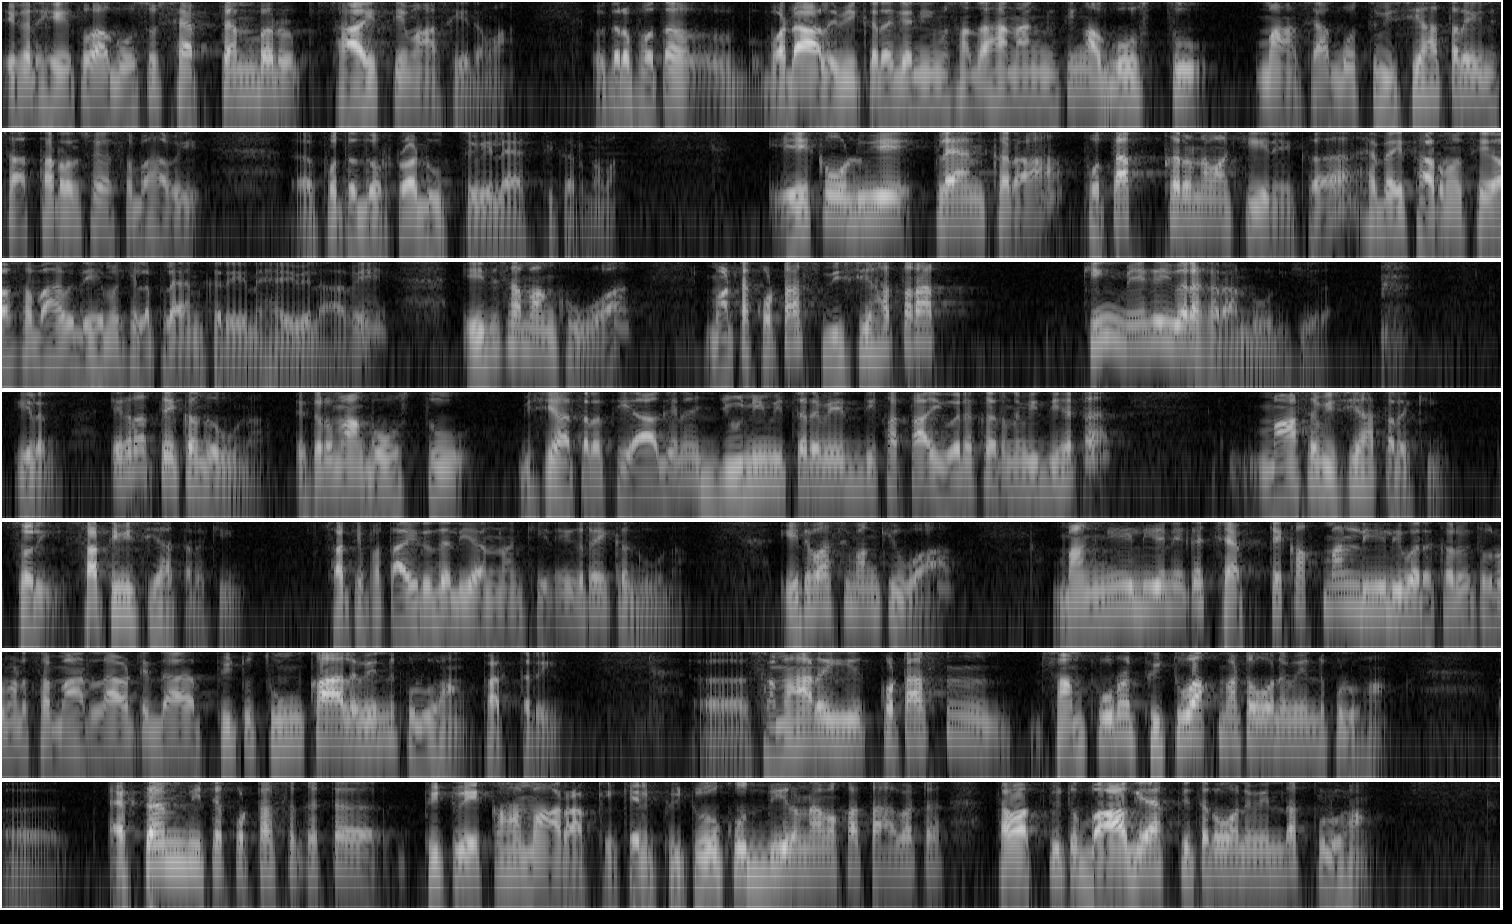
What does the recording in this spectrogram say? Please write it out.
ඒකට හේතුව අගෝස්තු සැප්තැම්බර් සාහිත්‍ය මාසයේනවා. උතර පොත වඩා අලෙවි කර ගැනීම සඳහා නම් ඉතින් අගෝස්තු මාසේ අගෝස්තු 24 වෙනි නිසා තරණ සොයා සභාවේ පොත දොරටුවඩ උත්සවය ලෑස්ති කරනවා. ඒක ඔළුවේ ප්ලෑන් කරා පොතක් කරනවා කියන එක හැබැයි තරුණ සේවා සභාවේ දෙහෙම කියලා ප්ලෑන් කරේ නැහැ වෙලාවේ. ඒ නිසා මං කිව්වා මට කොටස් 24කින් මේක ඉවර කරන්න ඕනි කියලා. ඊළඟ ඒකටත් එකඟ වුණා. ඒතර මම අගෝස්තු 24 තියාගෙන ජුනි විතර වෙද්දි කතා ඉවර කරන විදිහට මාස 24කින් සොරි සති විසි හතරකින් සතිපතා ඉරද ලියන්නම් කියන එකට එකග වුණා. ඊට පස්සේ මං කිව්වා මං ඒ ලියන එක චැප්ටර් එකක් මං ලියලා ඉවර කරා. ඒකට මට සමහර ලාවට එදා පිටු තුන් කාල වෙන්න පුළුවන් පත්තරෙන්. සමහර කොටස් සම්පූර්ණ පිටුවක් මට ඕන වෙන්න පුළුවන්. ඇතැම් විට කොටසකට පිටු එකහමාරක් ඒ කියන්නේ පිටුවකුත් දීලා නව කතාවට තවත් පිටු භාගයක් විතර ඕන වෙන්නත් පුළුවන්.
